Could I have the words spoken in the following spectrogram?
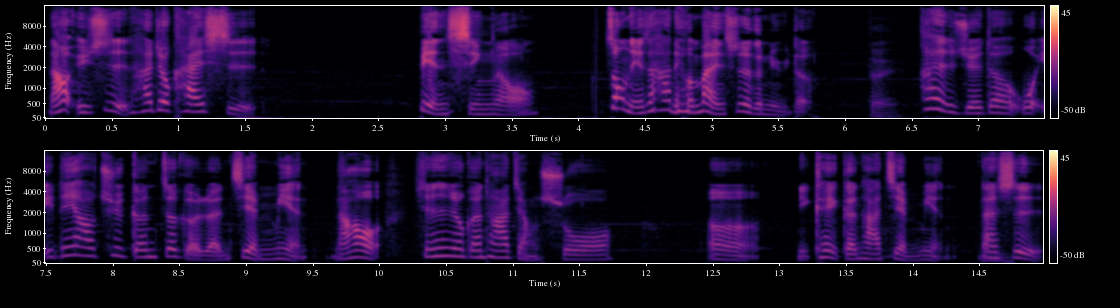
然后于是他就开始变心了哦。重点是他灵魂伴侣是个女的，对，开始觉得我一定要去跟这个人见面。然后先生就跟他讲说：“呃，你可以跟他见面，但是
